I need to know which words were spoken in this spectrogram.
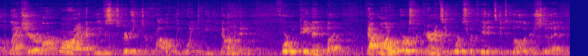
a, lecture on why I believe subscriptions are probably going to be the dominant form of payment. But that model works for parents, it works for kids, it's well understood,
